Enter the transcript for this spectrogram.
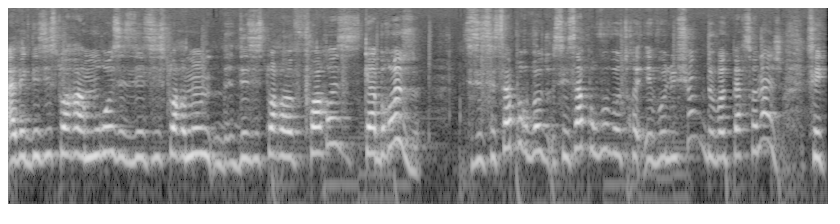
avec des histoires amoureuses et des histoires, non, des histoires euh, foireuses, scabreuses c'est ça pour votre, c'est ça pour vous votre évolution de votre personnage. C'est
